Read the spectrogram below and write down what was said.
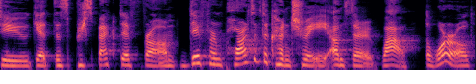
to get this perspective from different parts of the country? I'm sorry, wow, the world,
